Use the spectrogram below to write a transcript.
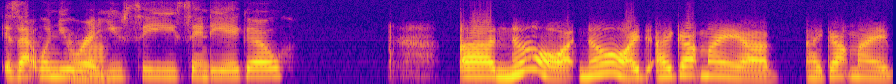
Is that when you were at Uh-huh. UC San Diego? Uh, no, no. I, I got my uh, I got my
